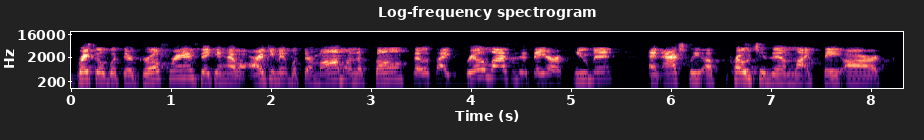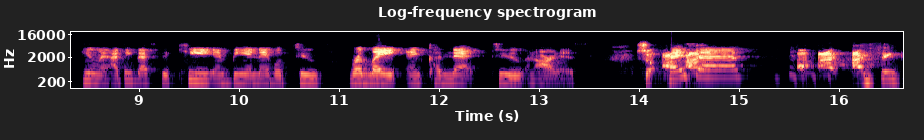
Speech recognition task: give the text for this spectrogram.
break up with their girlfriends, they can have an argument with their mom on the phone. So it's like realizing that they are human and actually approaching them like they are human. I think that's the key in being able to relate and connect to an artist. So hey, I, Seth. I, I think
